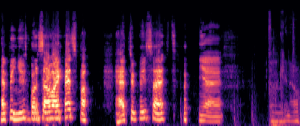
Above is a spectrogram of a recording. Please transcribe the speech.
happy news for some I guess, but had to be said yeah. Fucking hell.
